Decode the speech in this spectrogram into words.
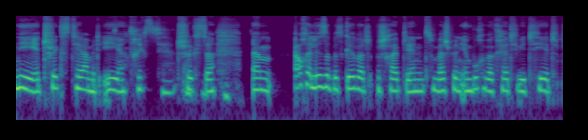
Nee, Trickster mit E. Trickster. Trickster. Okay. Ähm, auch Elizabeth Gilbert beschreibt den zum Beispiel in ihrem Buch über Kreativität.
